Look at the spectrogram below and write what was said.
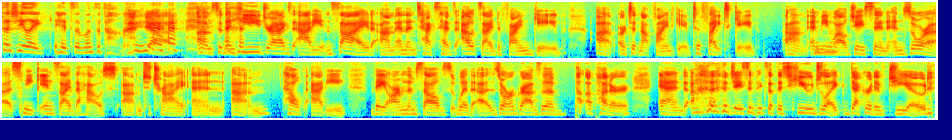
So she like hits him with the poker. yeah. Um, so then he drags Addie inside, um, and then Tex heads outside to find Gabe, uh, or to not find Gabe, to fight Gabe. Um, and meanwhile, Jason and Zora sneak inside the house um, to try and um, help Addie. They arm themselves with uh, Zora grabs a, putter, and Jason picks up this huge, like, decorative geode.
